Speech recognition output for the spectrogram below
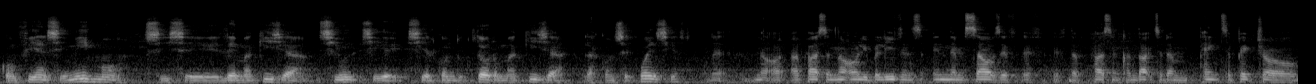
confía en sí mismo si se le maquilla, si, un- si, si el conductor maquilla las consecuencias, The, no, a person not only believes in, in themselves if, if, if the person conducted them paints a picture or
